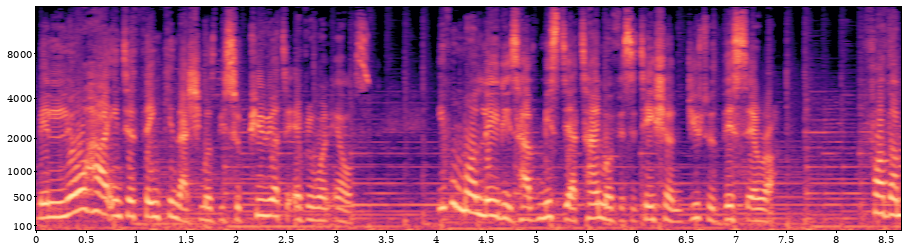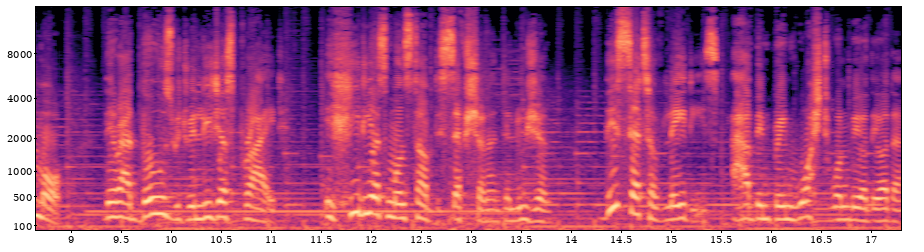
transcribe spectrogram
may lure her into thinking that she must be superior to everyone else. Even more ladies have missed their time of visitation due to this error. Furthermore, there are those with religious pride, a hideous monster of deception and delusion. These set of ladies have been brainwashed one way or the other.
